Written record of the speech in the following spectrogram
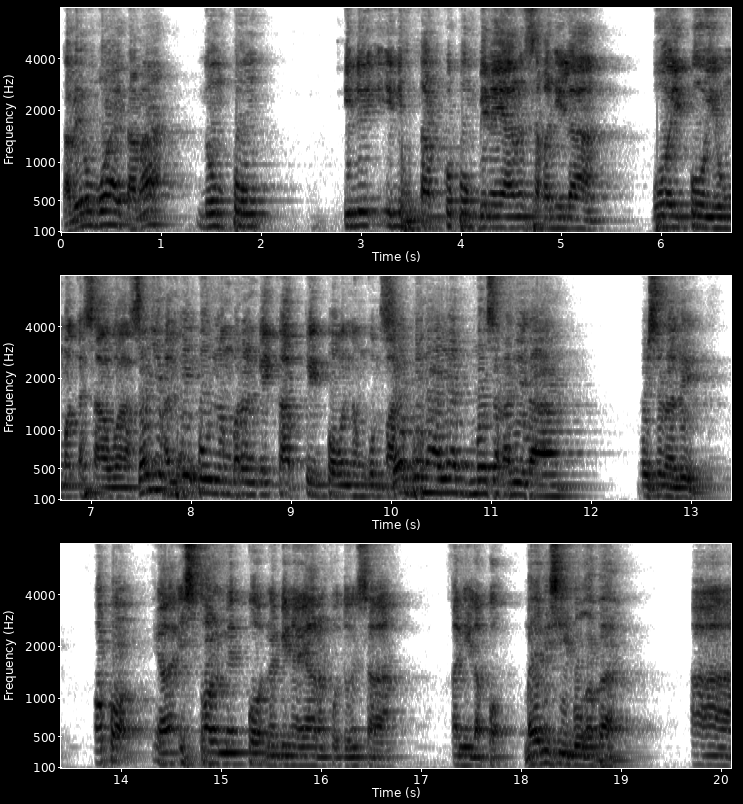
Sabi mo buhay, tama? Nung pong ini ini-start ko pong binayaran sa kanila, buhay po yung mag-asawa. So, you Alam po ng barangay captain po ng So, kumpanya. binayad mo sa kanila personally. Opo, uh, installment po na binayaran ko doon sa kanila po. May resibo ka pa. Ah,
